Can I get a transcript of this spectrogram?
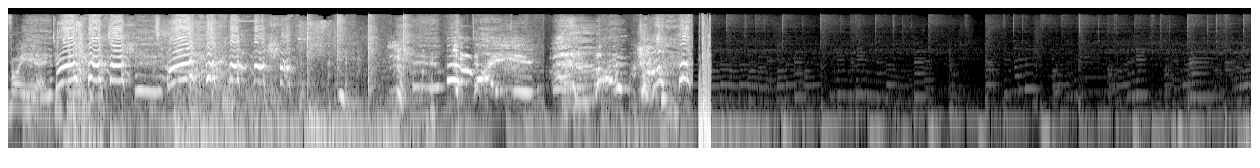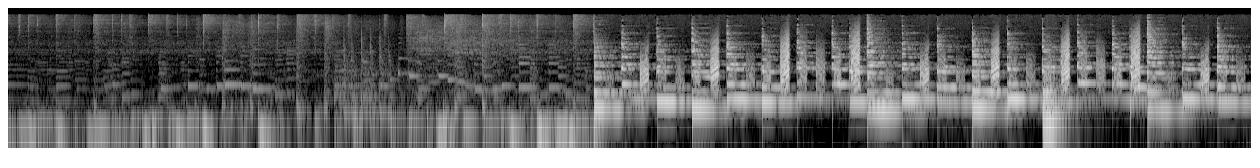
right here. Do you see I'm dying! I'm dying!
